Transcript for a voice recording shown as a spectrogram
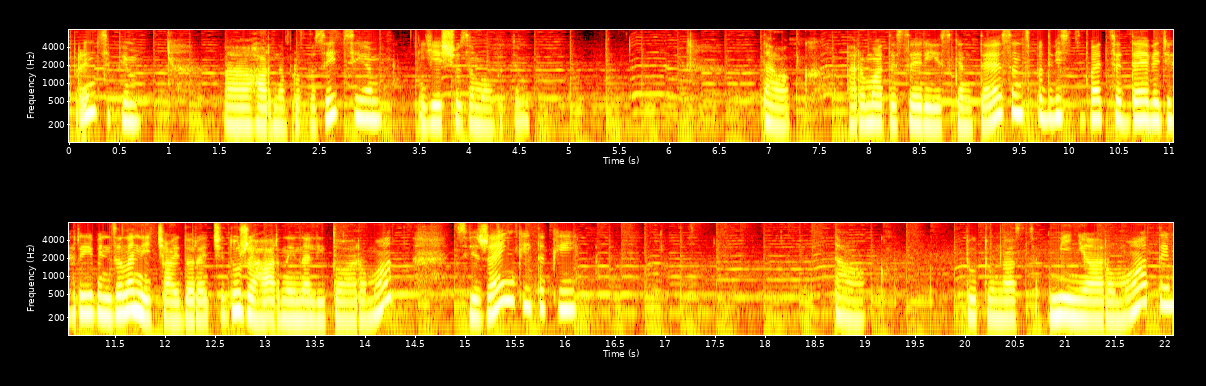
в принципі, гарна пропозиція, є що замовити. Так, аромати серії Skintessence по 229 гривень. Зелений чай, до речі, дуже гарний на літо аромат. Свіженький такий. Так, тут у нас міні-аромати,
